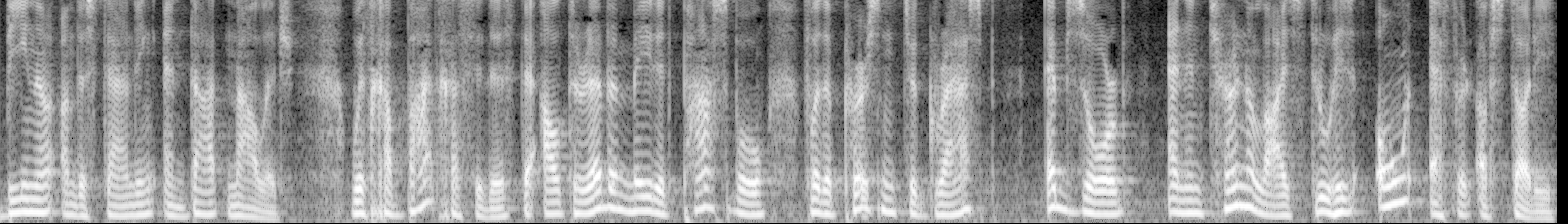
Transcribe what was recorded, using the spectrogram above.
Bina, understanding, and Dat, knowledge. With Chabad Chassidus, the Alter Rebbe made it possible for the person to grasp, absorb, and internalize through his own effort of study,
